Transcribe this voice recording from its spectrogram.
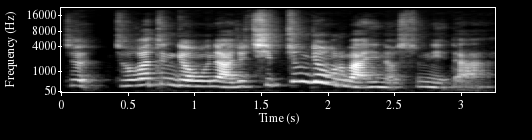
저, 저 같은 경우는 아주 집중적으로 많이 넣습니다.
